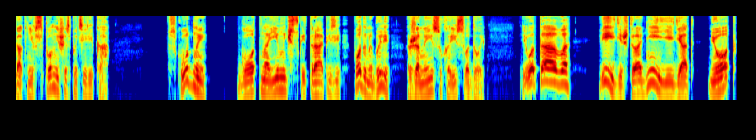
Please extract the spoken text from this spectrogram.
как не вспомнишь из потеряка. В скудный год на иноческой трапезе поданы были ржаные сухари с водой. И вот Ава видит, что одни едят мед,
